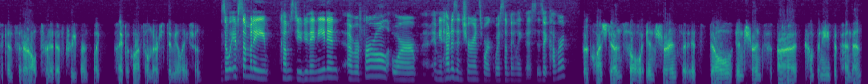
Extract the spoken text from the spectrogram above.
to consider alternative treatments like hypoglossal nerve stimulation. So, if somebody comes to you, do they need an, a referral, or I mean, how does insurance work with something like this? Is it covered? Good question. So, insurance, it's still insurance uh, company dependent.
